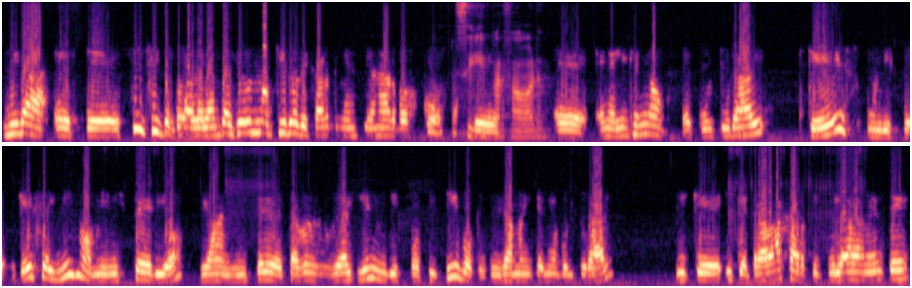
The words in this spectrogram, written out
Mira, este, sí, sí, te puedo adelantar. Yo no quiero dejar de mencionar dos cosas. Sí, por favor. Eh, en el ingenio eh, cultural, que es un que es el mismo ministerio, digamos, el Ministerio de Desarrollo Social tiene un dispositivo que se llama ingenio cultural y que y que trabaja articuladamente.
